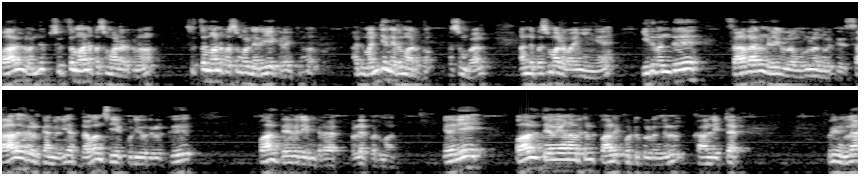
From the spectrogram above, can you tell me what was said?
பால் வந்து சுத்தமான பசுமாடாக இருக்கணும். சுத்தமான பசும்பால் நிறைய கிடைக்கும். அது மஞ்சள் நிறமாக இருக்கும் பசும்பால். அந்த பசுமாடை வாங்கிங்க. இது வந்து சாதாரண நிலையில் உள்ள உள்ளவங்களுக்கு சாதகர்கள் இருக்காங்க இல்லையா? தவம் செய்யக்கூடியவர்களுக்கு பால் தேவையில்லை என்கிறார் வள்ளல் எனவே பால் தேவையானவர்கள் பாலை போட்டுக்கொள்ளுங்கள் கால் லிட்டர். புரியுதுங்களா?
